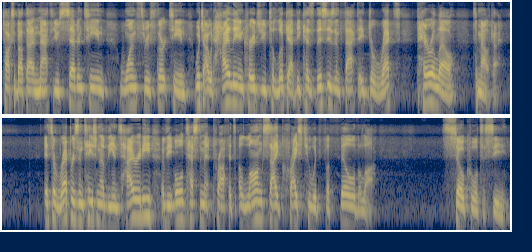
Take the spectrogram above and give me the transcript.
talks about that in Matthew 17, 1 through 13, which I would highly encourage you to look at because this is, in fact, a direct parallel to Malachi. It's a representation of the entirety of the Old Testament prophets alongside Christ who would fulfill the law. So cool to see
